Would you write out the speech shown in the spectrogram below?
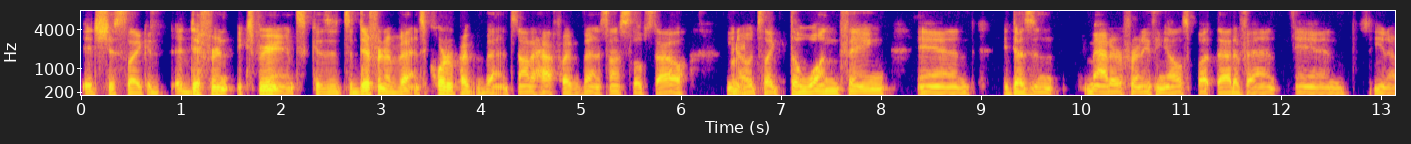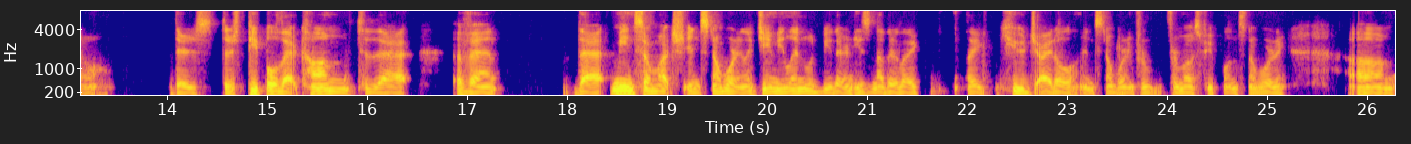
it's just like a, a different experience because it's a different event. It's a quarter pipe event. It's not a half pipe event. It's not a slope style. You know, it's like the one thing and it doesn't matter for anything else but that event. And, you know, there's there's people that come to that event that mean so much in snowboarding. Like Jamie Lynn would be there and he's another like like huge idol in snowboarding for for most people in snowboarding. Um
